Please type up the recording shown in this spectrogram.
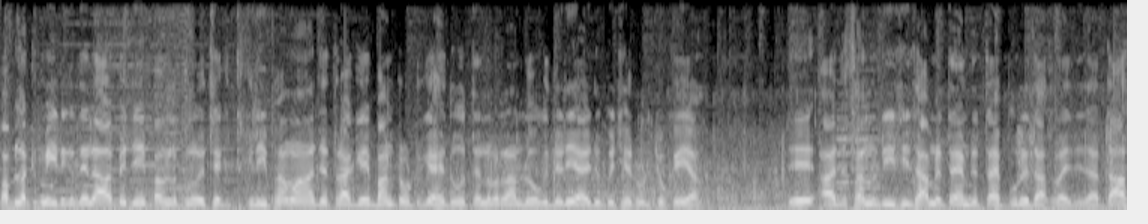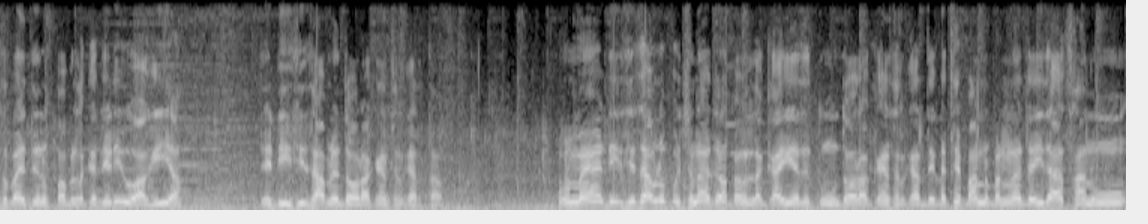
ਪਬਲਿਕ ਮੀਟਿੰਗ ਦੇ ਨਾਲ ਵੀ ਜੇ ਪਬਲਿਕ ਨੂੰ ਇੱਥੇ ਤਕਲੀਫਾਂ ਵਾਂ ਜਿਸ ਤਰ੍ਹਾਂ ਅੱਗੇ ਬੰਨ ਟੁੱਟ ਗਿਆ ਸੀ ਦੋ ਤਿੰਨ ਵਾਰਾਂ ਲੋਕ ਜਿਹੜੇ ਆ ਇਹਦੇ ਪਿੱਛੇ ਰੁੜ ਚੁੱਕੇ ਆ। ਤੇ ਅੱਜ ਸਾਨੂੰ ਡੀਸੀ ਸਾਹਿਬ ਨੇ ਟਾਈਮ ਦਿੱਤਾ ਹੈ ਪੂਰੇ 10 ਵਜੇ ਦਾ। 10 ਵਜੇ ਨੂੰ ਪਬਲਿਕ ਜਿਹੜੀ ਉਹ ਆ ਗਈ ਆ ਤੇ ਡੀਸੀ ਸਾਹਿਬ ਨੇ ਦੌਰਾ ਕੈਂਸਲ ਕਰਤਾ। ਹੁਣ ਮੈਂ ਡੀਸੀ ਸਾਹਿਬ ਨੂੰ ਪੁੱਛਣਾ ਚਾਹੁੰਦਾ ਪਬਲਿਕ ਆਈ ਹੈ ਤੇ ਤੂੰ ਦੌਰਾ ਕੈਂਸਲ ਕਰ ਦੇ। ਇੱਥੇ ਬੰਨ ਬੰਨਣਾ ਚਾਹੀਦਾ, ਸਾਨੂੰ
